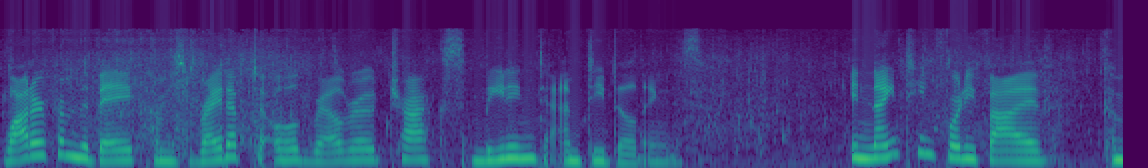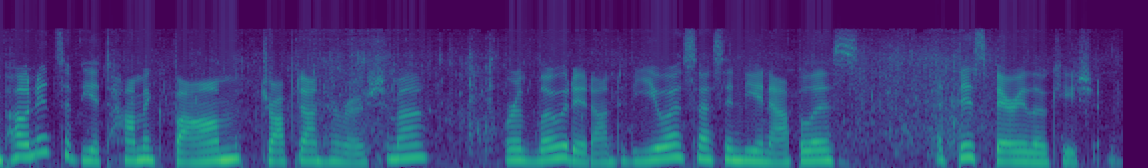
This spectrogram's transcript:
Water from the bay comes right up to old railroad tracks leading to empty buildings. In 1945, components of the atomic bomb dropped on Hiroshima were loaded onto the USS Indianapolis at this very location.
